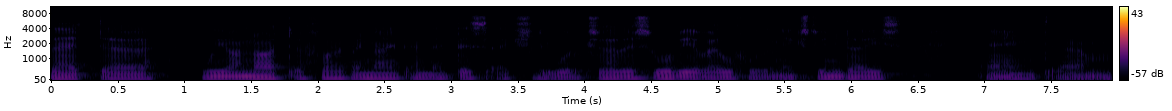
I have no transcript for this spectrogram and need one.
that uh, we are not a fly by night and that this actually works. So this will be available for the next 20 days and um,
